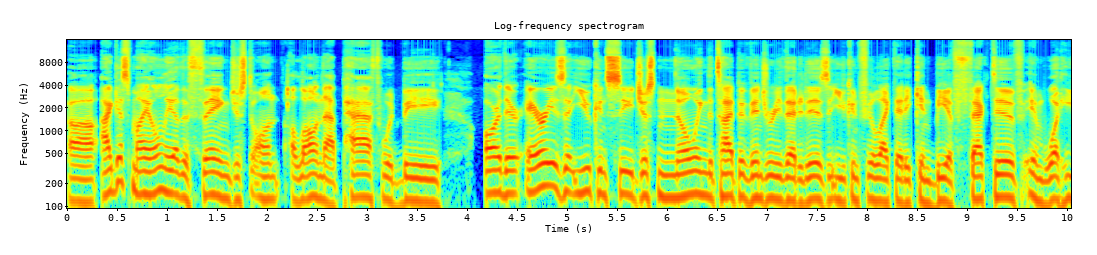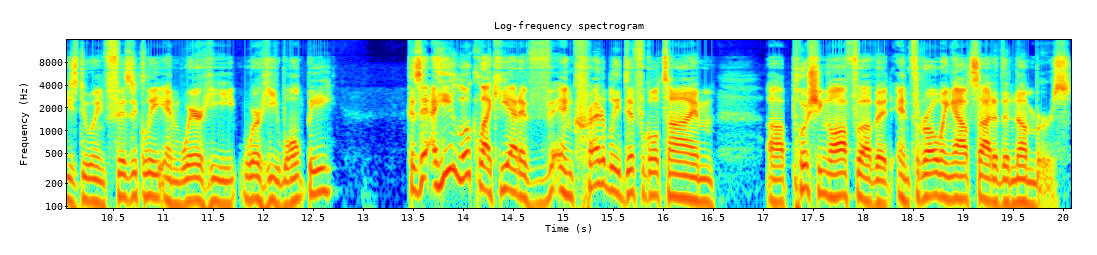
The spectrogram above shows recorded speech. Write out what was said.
Uh, I guess my only other thing just on along that path would be are there areas that you can see just knowing the type of injury that it is that you can feel like that he can be effective in what he's doing physically and where he where he won't be? Because he looked like he had an v- incredibly difficult time uh, pushing off of it and throwing outside of the numbers.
